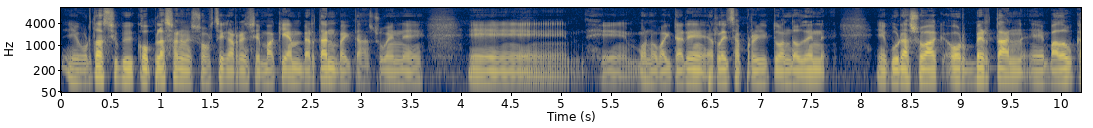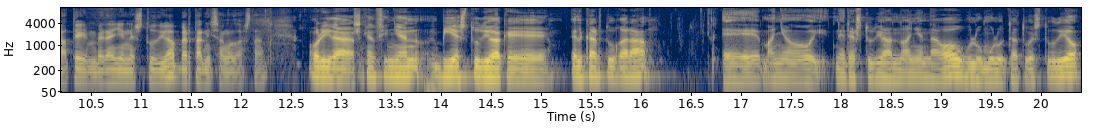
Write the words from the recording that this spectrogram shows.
e, urtazibiko plazan emezortzigarren zenbakian bertan, baita zuen, e, e, e, bueno, baita ere, erlaitza proiektuan dauden e, gurasoak hor bertan e, badaukate beraien estudioa, bertan izango da, ezta? Hori da, azken zinean, bi estudioak e, elkartu gara, e, baina nire estudioan doainen dago, bulumulutatu estudio,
